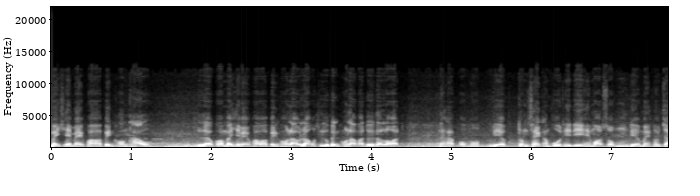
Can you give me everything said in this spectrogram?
ไม่ใช่หมายความว่าเป็นของเขา แล้วก็ไม่ใช่หมายความว่าเป็นของเรา เราก็ถือว่าเป็นของเรามาโดยตลอดนะครับผมเดี๋ยวต้องใช้คำพูดให้ดีให้เหมาะสม เดี๋ยวไม่เข้าใจ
